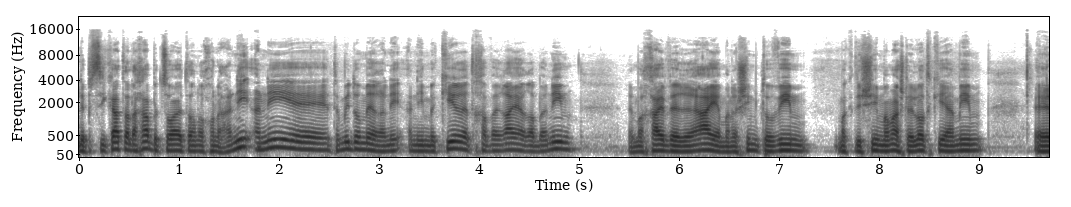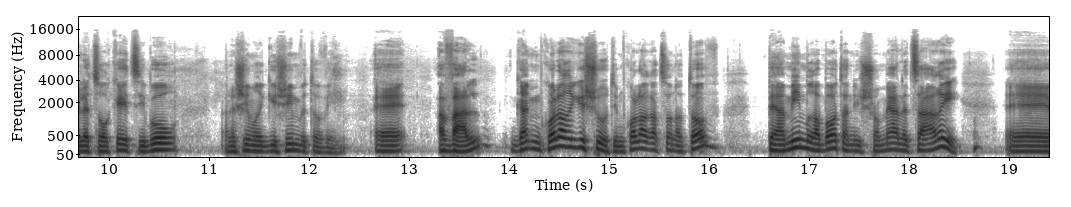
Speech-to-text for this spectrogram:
לפסיקת הלכה בצורה יותר נכונה. אני, אני uh, תמיד אומר, אני, אני מכיר את חבריי הרבנים, הם אחיי ורעיי, הם אנשים טובים, מקדישים ממש לילות כימים uh, לצורכי ציבור, אנשים רגישים וטובים. Uh, אבל, גם עם כל הרגישות, עם כל הרצון הטוב, פעמים רבות אני שומע, לצערי, אה,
